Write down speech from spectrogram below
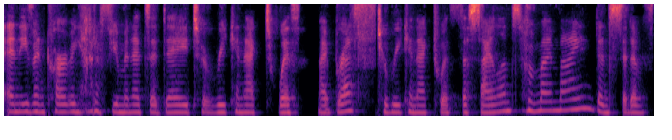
and even carving out a few minutes a day to reconnect with my breath, to reconnect with the silence of my mind instead of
